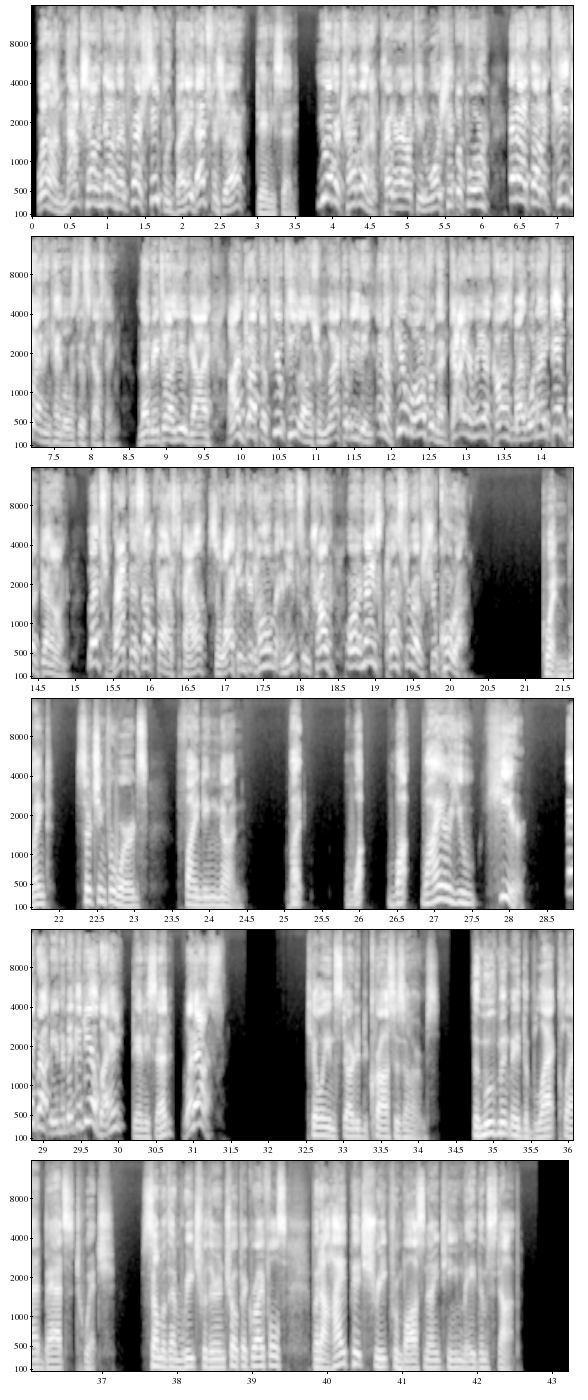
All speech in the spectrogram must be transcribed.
Well, I'm not chowing down on fresh seafood, buddy, that's for sure, Danny said. You ever travel on a Creterakian warship before? And I thought a key dining table was disgusting. Let me tell you, guy, I've dropped a few kilos from lack of eating and a few more from the diarrhea caused by what I did put down. Let's wrap this up fast, pal, so I can get home and eat some trout or a nice cluster of shukura. Quentin blinked, searching for words, finding none. But what, what, why are you here? They brought me in to make a deal, buddy, Danny said. What else? Killian started to cross his arms. The movement made the black clad bats twitch. Some of them reached for their entropic rifles, but a high pitched shriek from Boss 19 made them stop.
